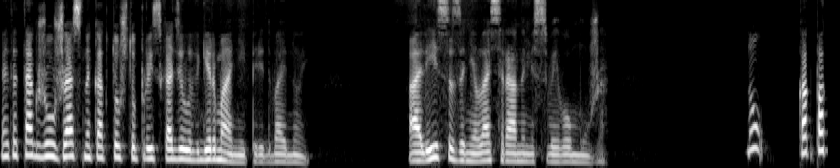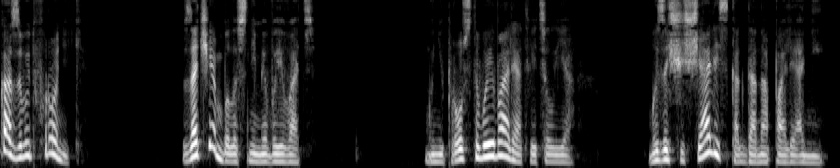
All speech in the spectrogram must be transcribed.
Это так же ужасно, как то, что происходило в Германии перед войной. Алиса занялась ранами своего мужа. Ну, как показывают в хронике. Зачем было с ними воевать? Мы не просто воевали, — ответил я. Мы защищались, когда напали они.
